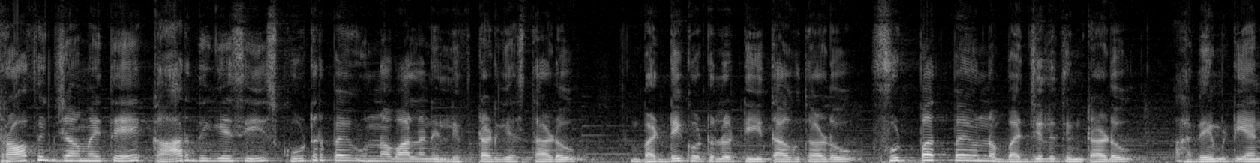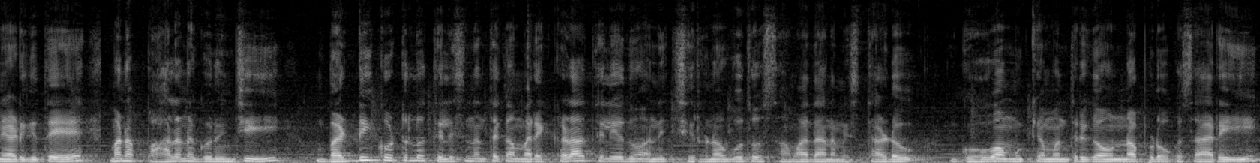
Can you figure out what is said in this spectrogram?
ట్రాఫిక్ జామ్ అయితే కార్ దిగేసి స్కూటర్ పై ఉన్న వాళ్ళని లిఫ్ట్ అడిగేస్తాడు. బడ్డీ కొట్టులో టీ తాగుతాడు ఫుట్పాత్ పై ఉన్న బజ్జీలు తింటాడు. అదేమిటి అని అడిగితే మన పాలన గురించి బడ్డీ కొట్టులో తెలిసినంతగా మరెక్కడా తెలియదు అని చిరునవ్వుతో సమాధానమిస్తాడు. గోవా ముఖ్యమంత్రిగా ఉన్నప్పుడు ఒకసారి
